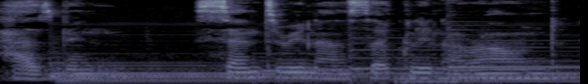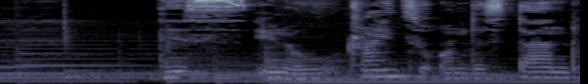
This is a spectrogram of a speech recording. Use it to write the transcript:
has been centering and circling around this, you know, trying to understand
